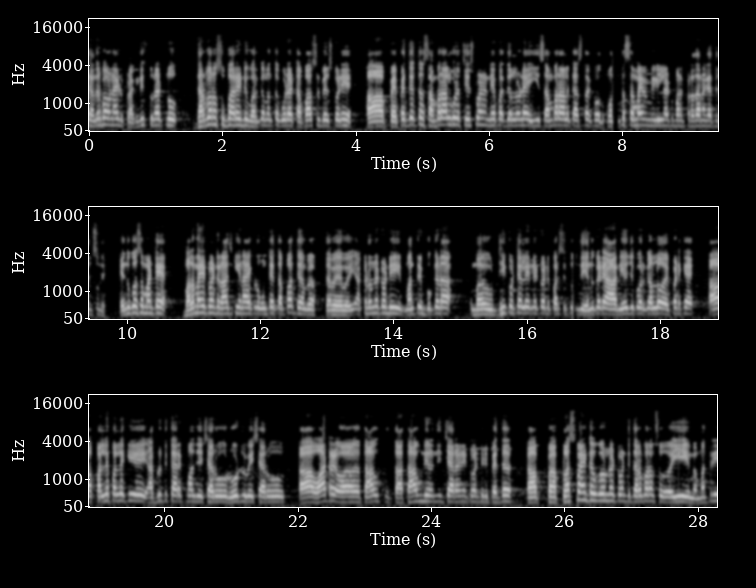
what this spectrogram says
చంద్రబాబు నాయుడు ప్రకటిస్తున్నట్లు ధర్మవరం సుబ్బారెడ్డి వర్గం అంతా కూడా టపాసులు వేసుకొని ఆ పెద్ద ఎత్తున సంబరాలు కూడా చేసుకునే నేపథ్యంలోనే ఈ సంబరాలు కాస్త కొ- కొంత సమయం మిగిలినట్టు మనకు ప్రధానంగా తెలుస్తుంది. ఎందుకోసం అంటే బలమైనటువంటి రాజకీయ నాయకుడు ఉంటే తప్ప అక్కడ ఉన్నటువంటి మంత్రి బుగ్గన ఢీ కొట్టలేనటువంటి పరిస్థితి ఉంది. ఎందుకంటే ఆ నియోజకవర్గంలో ఇప్పటికే పల్లె పల్లెకి అభివృద్ధి కార్యక్రమాలు చేశారు రోడ్లు వేశారు ఆ వాటర్ తాగు తాగునీరు అందించారు అనేటువంటిది పెద్ద ప్లస్ పాయింట్గా ఉన్నటువంటి ధర్మవరం ఈ మంత్రి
